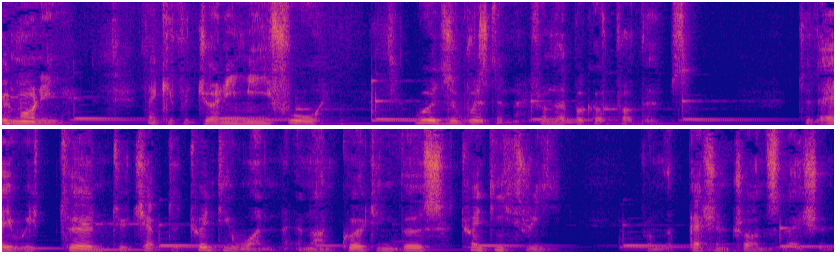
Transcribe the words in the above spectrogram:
Good morning. Thank you for joining me for Words of Wisdom from the book of Proverbs. Today we turn to chapter 21 and I'm quoting verse 23 from the Passion Translation.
